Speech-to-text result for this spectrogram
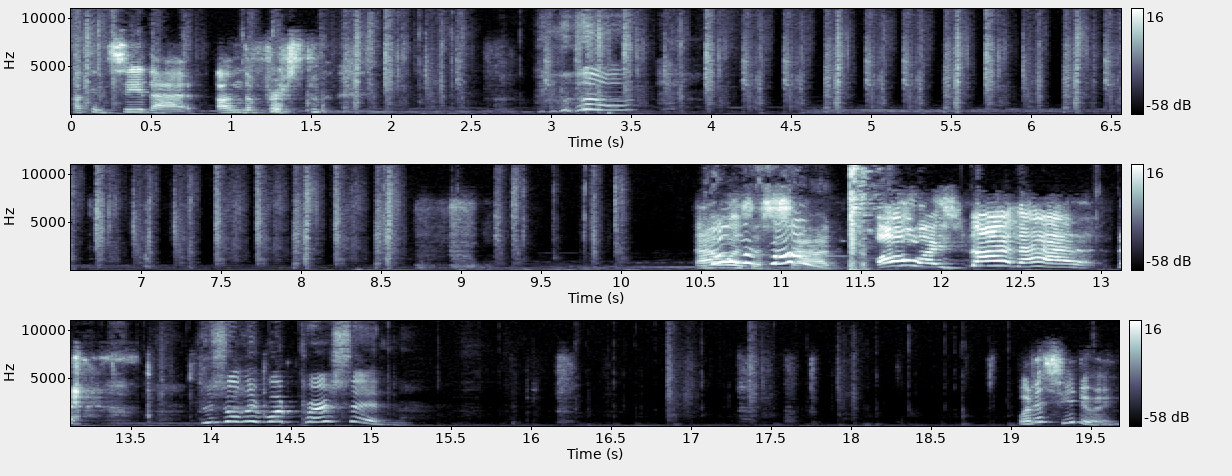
I can see that. I'm the first one. That was a sad. Oh, I saw that. There's only one person. What is he doing?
